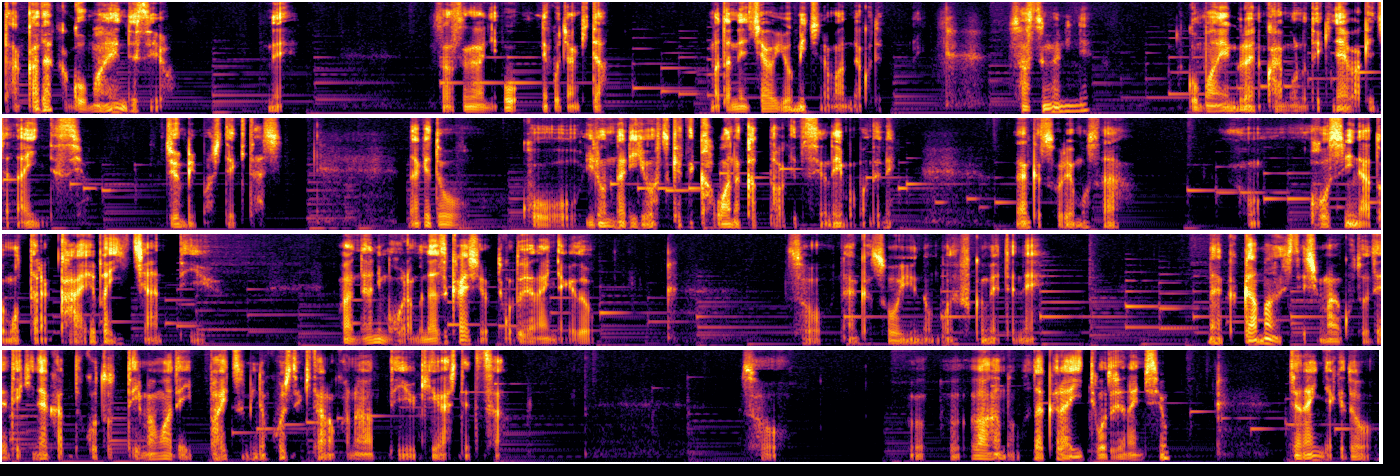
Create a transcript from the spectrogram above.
たかだか5万円ですよ。ね。さすがに。お猫ちゃん来た。また寝ちゃうよ道の真ん中で。さすがにね5万円ぐらいの買い物できないわけじゃないんですよ。準備もしてきたし。だけどこういろんな理由をつけて買わなかったわけですよね今までね。なんかそれもさ欲しいなと思ったら買えばいいじゃんっていう。まあ何もほら無駄遣いしようってことじゃないんだけど。そうなんかそういうのも含めてね我慢してしまうことでできなかったことって今までいっぱい積み残してきたのかなっていう気がしててさ。そう。わがままだからいいってことじゃないんですよ。じゃないんだけど、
